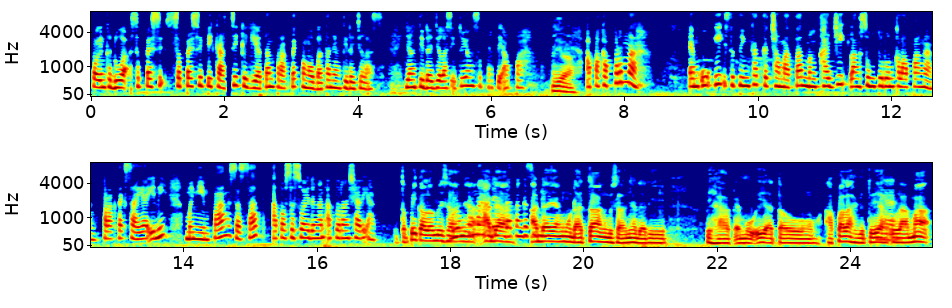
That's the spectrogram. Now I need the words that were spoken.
poin kedua, spesi- spesifikasi kegiatan praktek pengobatan yang tidak jelas. Yang tidak jelas itu yang seperti apa? Iya. Apakah pernah MUI setingkat kecamatan mengkaji langsung turun ke lapangan praktek saya ini menyimpang, sesat, atau sesuai dengan aturan syariat? Tapi kalau misalnya ada ada yang datang ada yang mau datang misalnya dari pihak MUI atau apalah gitu ya Iya. ulama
